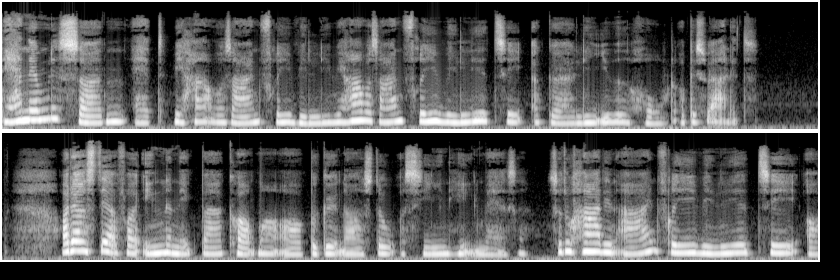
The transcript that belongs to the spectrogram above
Det er nemlig sådan, at vi har vores egen frie vilje. Vi har vores egen frie vilje til at gøre livet hårdt og besværligt. Og det er også derfor, at englen ikke bare kommer og begynder at stå og sige en hel masse. Så du har din egen frie vilje til at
